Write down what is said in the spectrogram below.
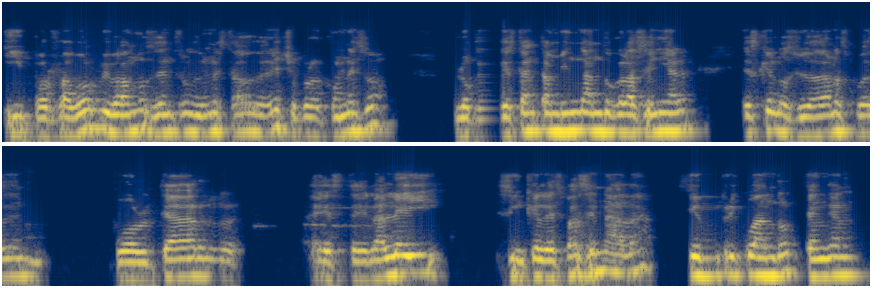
y por favor vivamos dentro de un Estado de Derecho, porque con eso lo que están también dando con la señal es que los ciudadanos pueden voltear este, la ley sin que les pase nada, siempre y cuando tengan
